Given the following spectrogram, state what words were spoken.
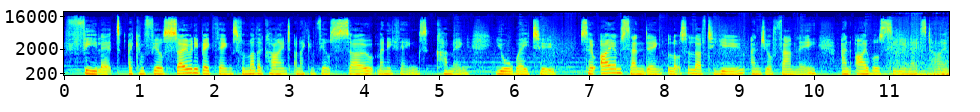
feel it. I can feel so many big things for Motherkind, and I can feel so many things coming your way too. So I am sending lots of love to you and your family, and I will see you next time.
